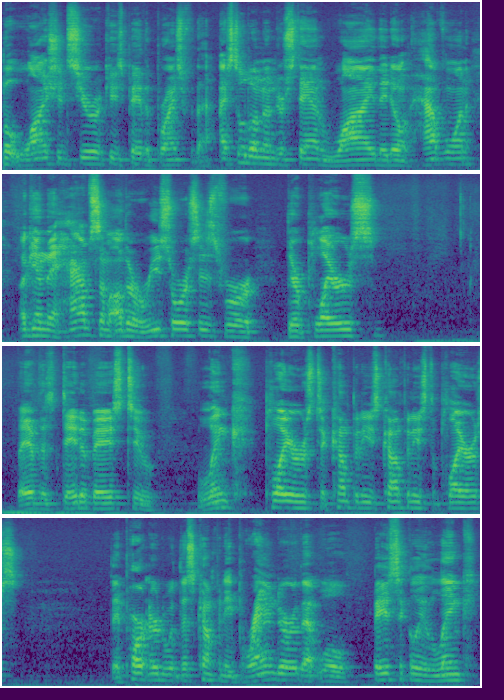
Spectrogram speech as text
But why should Syracuse pay the price for that? I still don't understand why they don't have one. Again, they have some other resources for their players. They have this database to link players to companies, companies to players. They partnered with this company, Brandr, that will basically link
